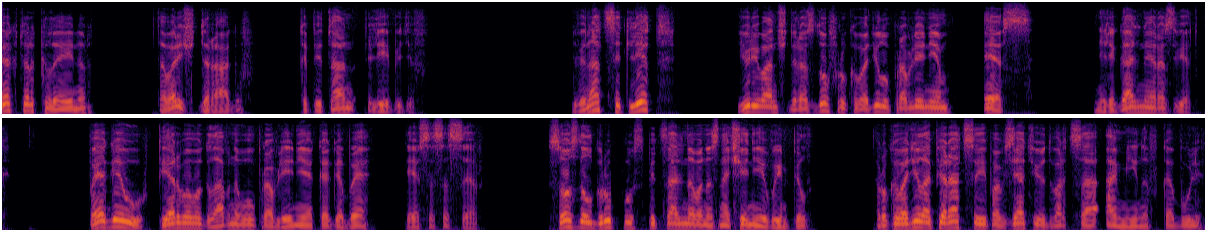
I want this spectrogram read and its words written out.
инспектор Клейнерт, товарищ Драгов, капитан Лебедев. 12 лет Юрий Иванович Дроздов руководил управлением С, нелегальная разведка, ПГУ, первого главного управления КГБ СССР. Создал группу специального назначения «Вымпел», руководил операцией по взятию дворца Амина в Кабуле,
